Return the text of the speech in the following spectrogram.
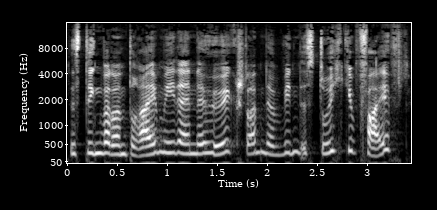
Das Ding war dann drei Meter in der Höhe gestanden, der Wind ist durchgepfeift.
